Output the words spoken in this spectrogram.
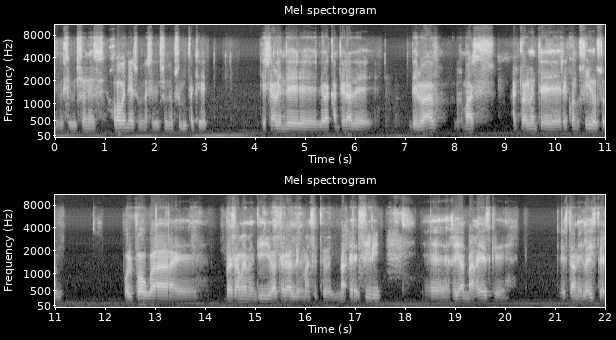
en las selecciones jóvenes o en la selección absoluta que, que salen de, la cantera de, de Los más actualmente reconocidos son Pogba, eh, Benjamin Mendy, lateral del Manchester eh, City, eh, Riyad Mahrez, que, está en el Leicester.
